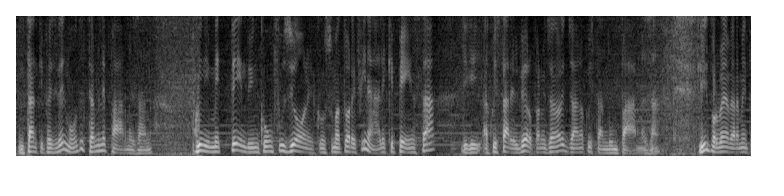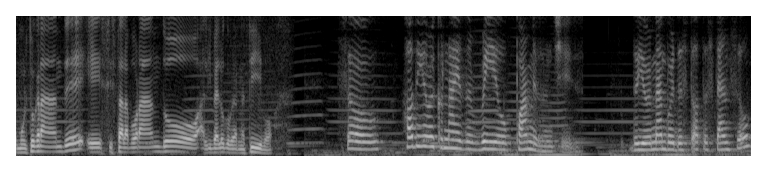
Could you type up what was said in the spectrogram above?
in tanti paesi del mondo il termine parmesan, quindi mettendo in confusione il consumatore finale che pensa di acquistare il vero parmigiano reggiano acquistando un parmesan. Lì il problema è veramente molto grande e si sta lavorando a livello governativo. So, how do you recognize a real parmesan cheese? Do you remember this dotted stencil?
